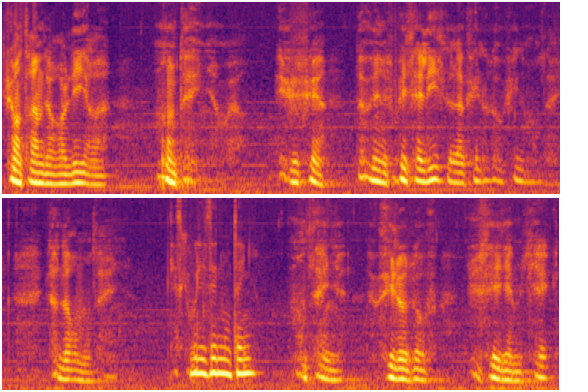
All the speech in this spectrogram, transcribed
Je suis en train de relire Montaigne. Et je suis devenu spécialiste de la philosophie de Montaigne. J'adore Montaigne. Qu'est-ce que vous lisez de Montaigne? Montaigne, philosophe du XVIe siècle,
